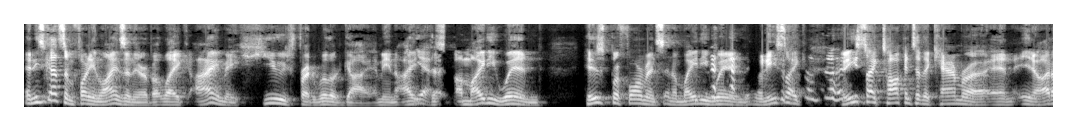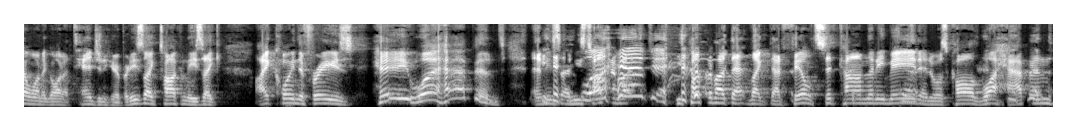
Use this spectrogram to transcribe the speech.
And he's got some funny lines in there, but like, I'm a huge Fred Willard guy. I mean, I, Yes. the- A Mighty Wind, his performance in A Mighty Wind, when he's like, and he's like talking to the camera, and, you know, I don't want to go on a tangent here, but he's like talking, he's like, I coined the phrase, hey, what happened? And he's, and he's talking about, he's talking about that, like that failed sitcom that he made, and it was called What Happened?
